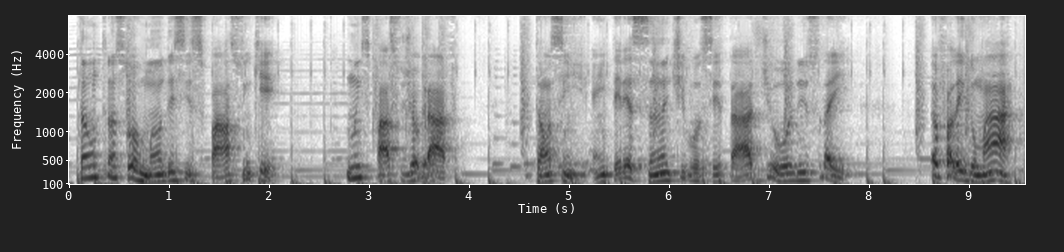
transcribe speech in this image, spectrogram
estão transformando esse espaço em quê? Num espaço geográfico. Então, assim, é interessante você estar tá de olho nisso daí. Eu falei do mar,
